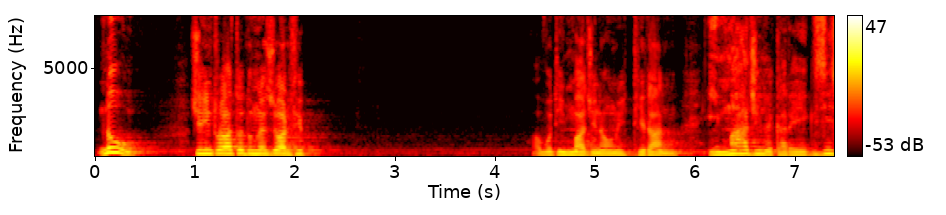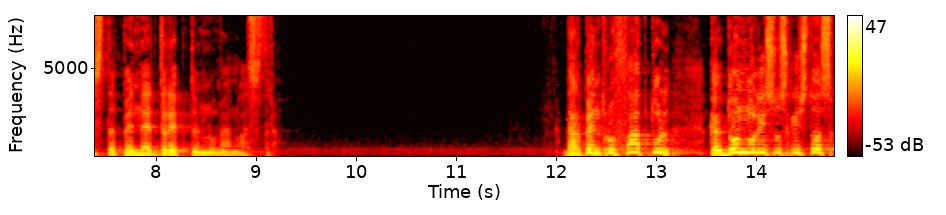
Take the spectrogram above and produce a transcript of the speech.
Nu! Și dintr-o dată Dumnezeu ar fi avut imaginea unui tiran, imagine care există pe nedrept în lumea noastră. Dar pentru faptul că Domnul Isus Hristos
